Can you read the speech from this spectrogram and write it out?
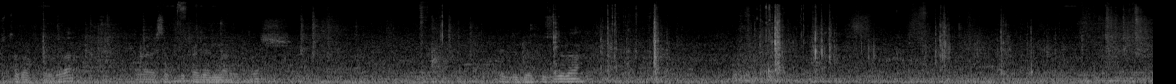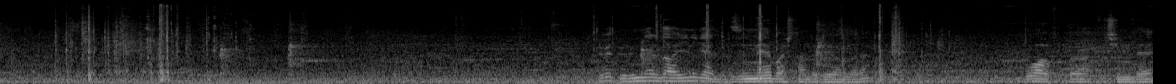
Şu tarafta da versatil kalemler var. 59 lira. Evet ürünler daha yeni geldi. Dizilmeye başlandı reyonlara. Bu hafta içinde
